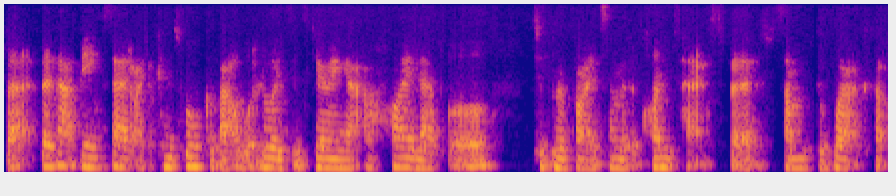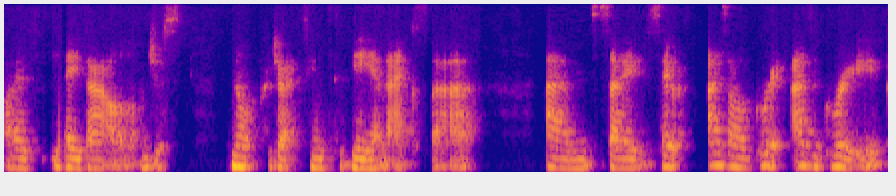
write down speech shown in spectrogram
But, but that being said, I can talk about what Lloyds is doing at a high level to provide some of the context for some of the work that I've laid out. I'm just not projecting to be an expert. Um, so, so as our group, as a group,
